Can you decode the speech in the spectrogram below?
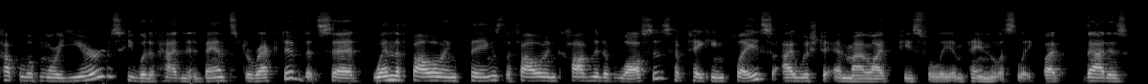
couple of more years. He would have had an advance directive that said, when the following things, the following cognitive losses have taken place, I wish to end my life peacefully and painlessly. But that is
